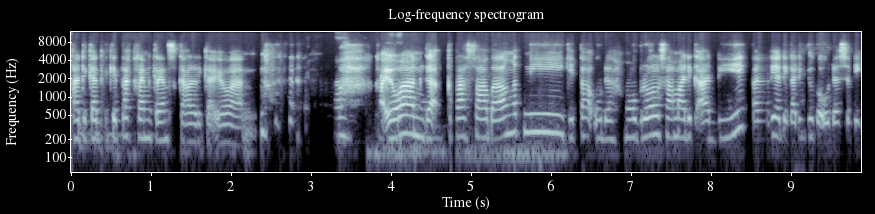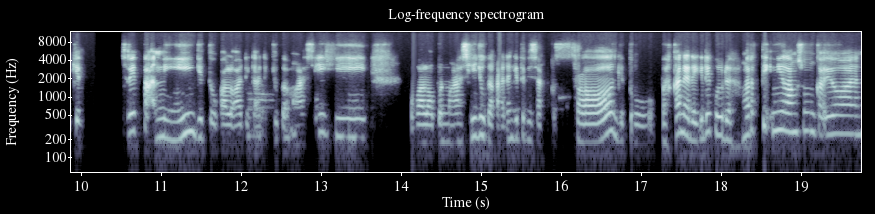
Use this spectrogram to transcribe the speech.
adik-adik kita keren-keren sekali Kak Iwan. Wah, Kak Iwan, nggak kerasa banget nih kita udah ngobrol sama adik-adik. Tadi adik-adik juga udah sedikit cerita nih gitu kalau adik-adik juga mengasihi. Walaupun mengasihi juga kadang kita bisa kesel gitu. Bahkan adik-adik udah ngerti nih langsung Kak Iwan.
